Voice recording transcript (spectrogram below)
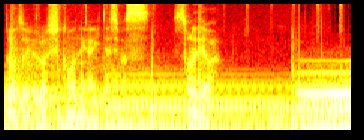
どうぞよろしくお願いいたします。それでは。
